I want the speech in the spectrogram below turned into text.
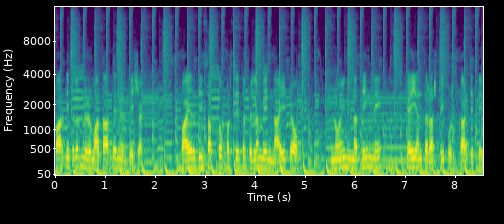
ਭਾਰਤੀ ਫਿਲਮ ਨਿਰਮਾਤਾ ਅਤੇ ਨਿਰਦੇਸ਼ਕ। ਪਾਇਲ ਦੀ ਸਭ ਤੋਂ ਪ੍ਰਸਿੱਧ film A Night of Knowing Nothing ਨੇ ਕਈ ਅੰਤਰਰਾਸ਼ਟਰੀ ਪੁਰਸਕਾਰ ਜਿੱਤੇ।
